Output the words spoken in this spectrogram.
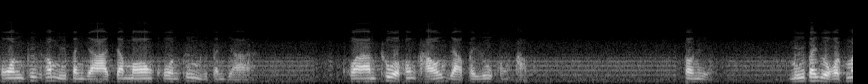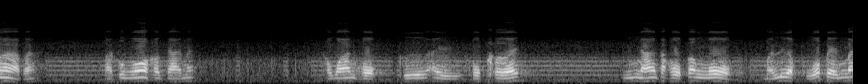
คนที่เขามีปัญญาจะมองคนที่มีปัญญา ความชั่วของเขาอย่าไปรู้ของเขาตอนนี้มีประโยชน์มากนะอาทุงอ้อเข้าใจไหมทวารหกคือไอ้หกเคยยิงนางทั้งหกก็โง่ มาเลือกผัวเป็นไหม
